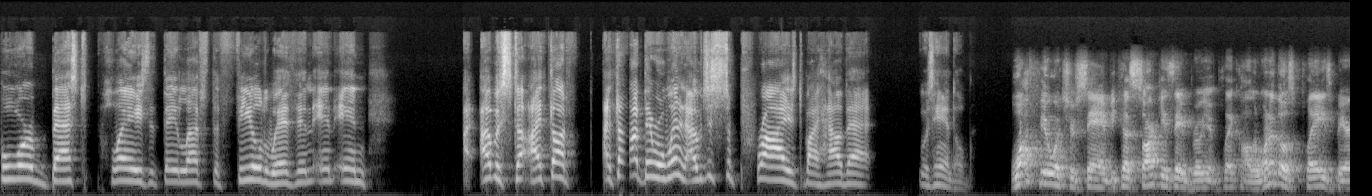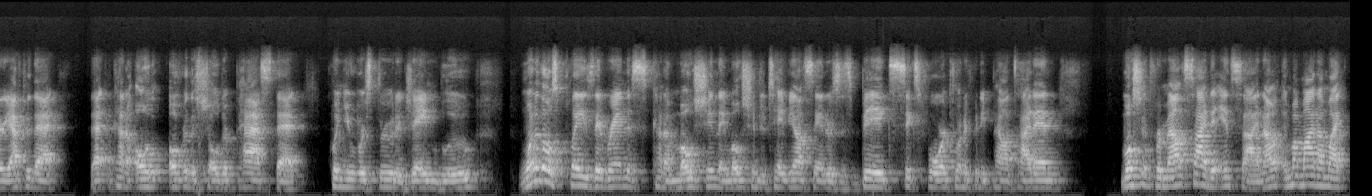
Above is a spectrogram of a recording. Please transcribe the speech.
four best plays that they left the field with. And and and I, I was st- I thought I thought they were winning. I was just surprised by how that was handled. Well, I feel what you're saying because Sark is a brilliant play caller. One of those plays, Barrie, after that that kind of over the shoulder pass that Quinn Ewers threw to Jaydon Blue. One of those plays, they ran this kind of motion. They motioned to Tavion Sanders, this big 6'4, 250 pound tight end, motion from outside to inside. Now, in my mind, I'm like,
